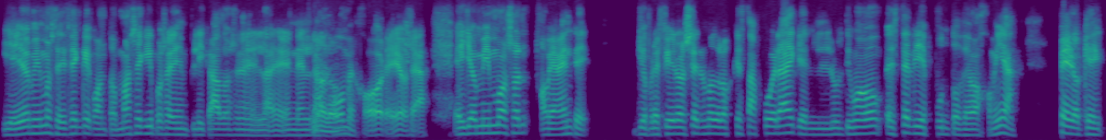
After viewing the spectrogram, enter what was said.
y ellos mismos te dicen que cuantos más equipos hay implicados en el, en el juego, mejor, ¿eh? O sea, ellos mismos son, obviamente, yo prefiero ser uno de los que está fuera y que el último esté 10 puntos debajo mía, pero que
